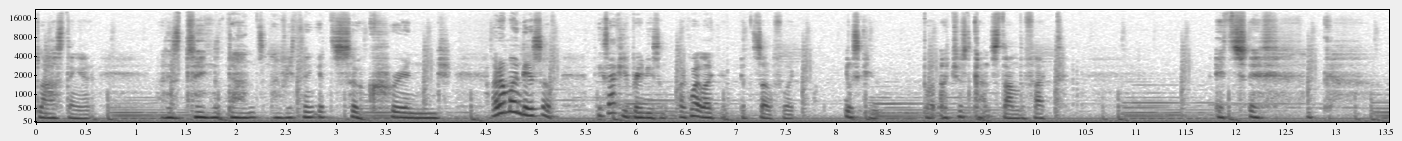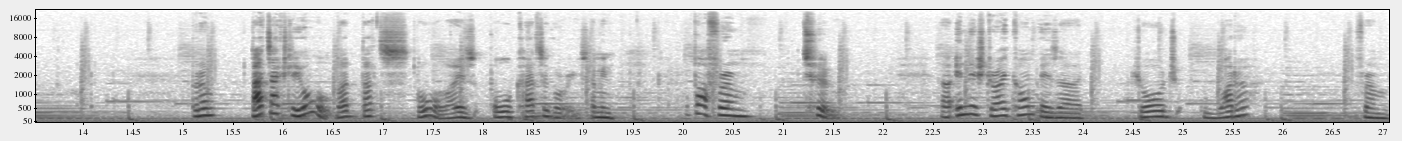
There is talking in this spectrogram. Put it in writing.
blasting it, and he's doing the dance and everything. It's so cringe. I don't mind it itself. It's actually pretty decent. I quite like it itself. Like, it's cute, but I just can't stand the fact it's. it's but um, that's actually all. That that's all. That is all categories. I mean, apart from two. Uh, Industry Icon is uh, George Wada from,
